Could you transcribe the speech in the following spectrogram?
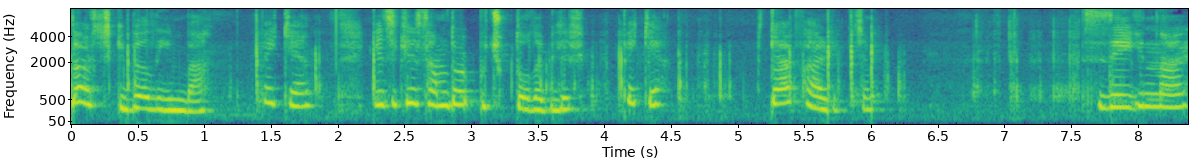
Dört gibi alayım ben. Peki. Gecikirsem dört buçuk da olabilir. Peki. Gel Farik'cim. Size iyi günler.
